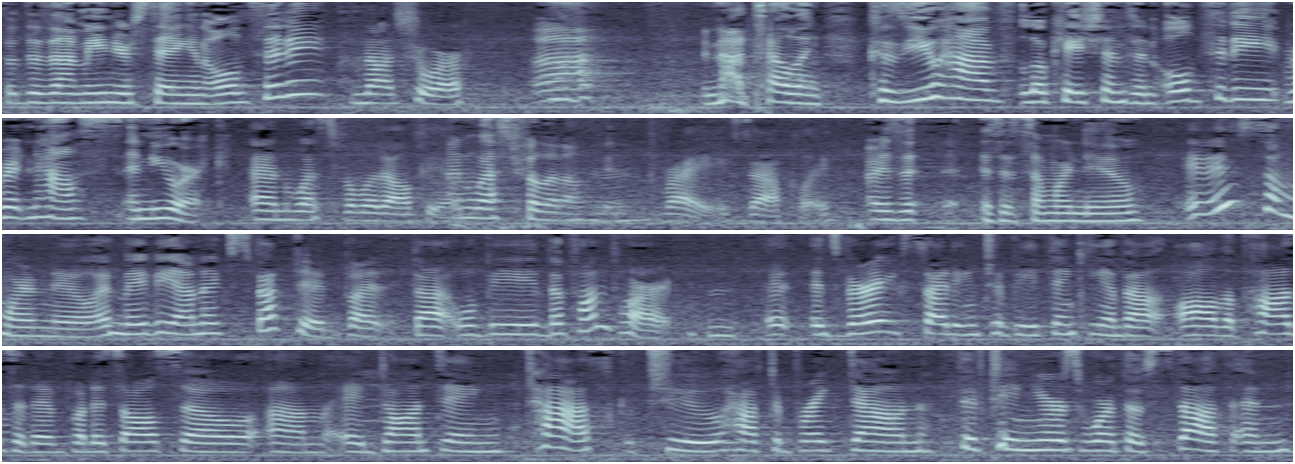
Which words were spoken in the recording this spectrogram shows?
So, does that mean you're staying in Old City? Not sure. Uh. Not telling, because you have locations in Old City, Rittenhouse, and New York, and West Philadelphia, and West Philadelphia. Mm-hmm. Right, exactly. Or is it is it somewhere new? It is somewhere new. It may be unexpected, but that will be the fun part. It, it's very exciting to be thinking about all the positive, but it's also um, a daunting task to have to break down 15 years worth of stuff and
